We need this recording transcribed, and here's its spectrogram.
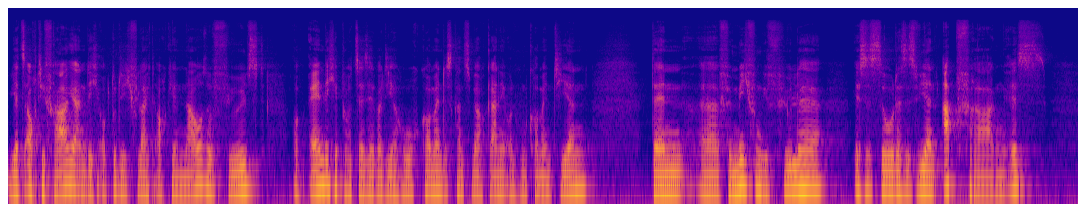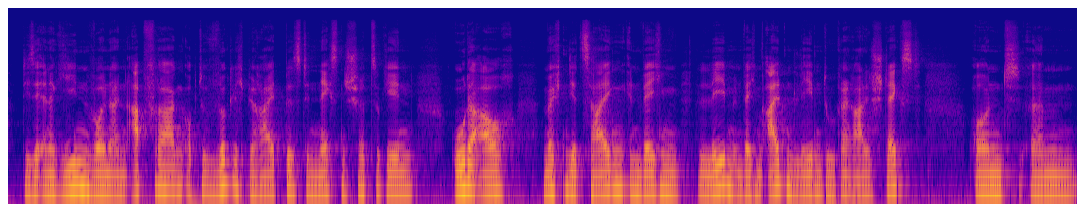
jetzt auch die Frage an dich, ob du dich vielleicht auch genauso fühlst, ob ähnliche Prozesse bei dir hochkommen, das kannst du mir auch gerne unten kommentieren. Denn äh, für mich vom Gefühl her ist es so, dass es wie ein Abfragen ist. Diese Energien wollen einen abfragen, ob du wirklich bereit bist, den nächsten Schritt zu gehen oder auch möchten dir zeigen, in welchem Leben, in welchem alten Leben du gerade steckst. Und ähm,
